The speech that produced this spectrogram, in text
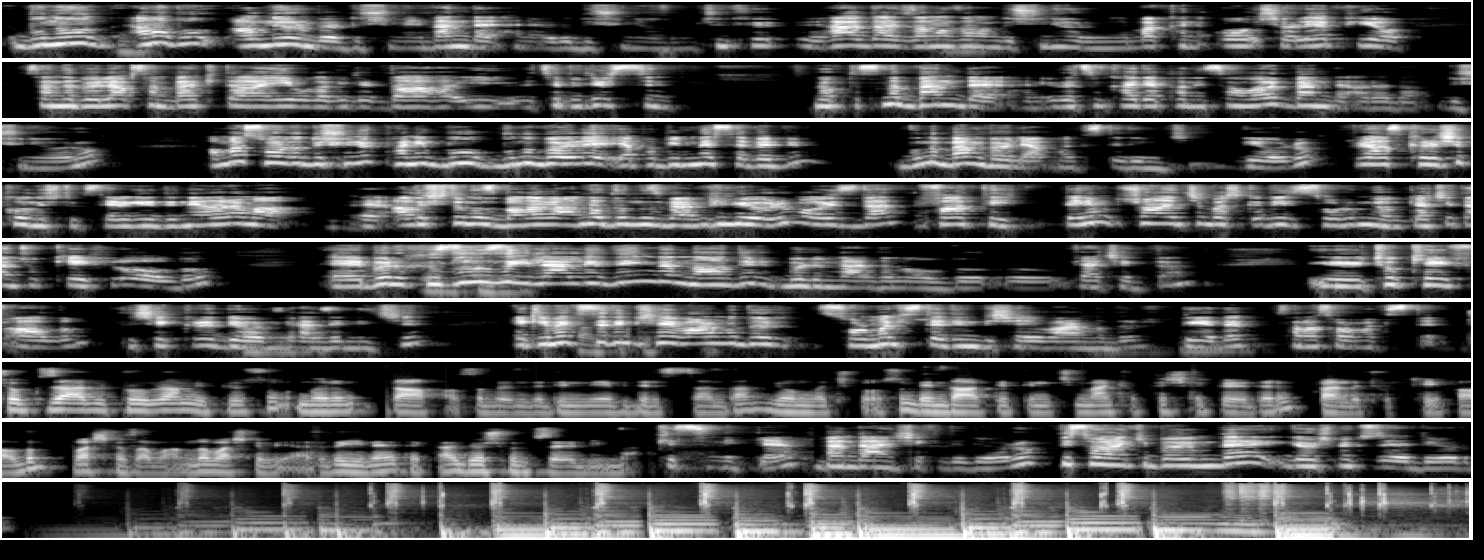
bunu ama bu anlıyorum böyle düşünmeyi. Ben de hani öyle düşünüyordum. Çünkü e, her zaman zaman düşünüyorum. Yani bak hani o şöyle yapıyor. Sen de böyle yapsan belki daha iyi olabilir, daha iyi üretebilirsin noktasında ben de hani üretim kaydı yapan insan olarak ben de arada düşünüyorum. Ama sonra da düşünüp hani bu bunu böyle yapabilme sebebim bunu ben böyle yapmak istediğim için diyorum. Biraz karışık konuştuk sevgili dinleyenler ama e, alıştınız bana ve anladınız ben biliyorum. O yüzden Fatih benim şu an için başka bir sorum yok. Gerçekten çok keyifli oldu. E, böyle hızlı hızlı ilerlediğim de nadir bölümlerden oldu e, gerçekten. E, çok keyif aldım. Teşekkür ediyorum geldiğin için. Eklemek istediğin bir şey var mıdır? Sormak istediğin bir şey var mıdır? diye de sana sormak isterim. Çok güzel bir program yapıyorsun. Umarım daha fazla bölümde dinleyebiliriz senden. Yolun açık olsun. Beni davet ettiğin için ben çok teşekkür ederim. Ben de çok keyif aldım. Başka zamanda başka bir yerde yine tekrar görüşmek üzere diyeyim ben. Kesinlikle. Ben de aynı şekilde diyorum. Bir sonraki bölümde görüşmek üzere diyorum.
